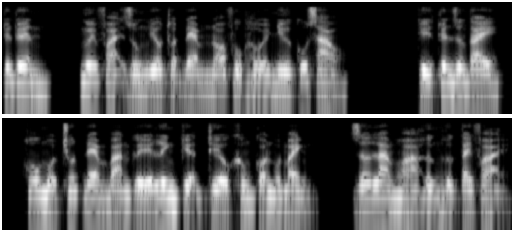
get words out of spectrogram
Tuyên tuyên, ngươi phải dùng yêu thuật đem nó phục hồi như cũ sao. Kỷ tuyên dương tay, hô một chút đem bàn ghế linh kiện thiêu không còn một mảnh, dơ lam hỏa hừng hực tay phải,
